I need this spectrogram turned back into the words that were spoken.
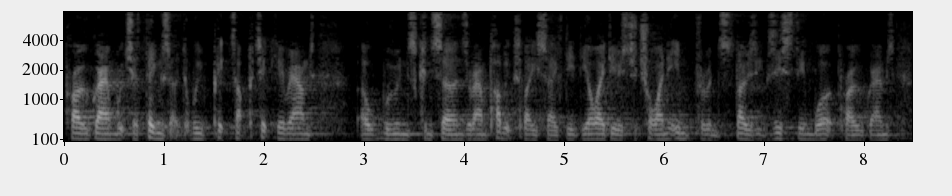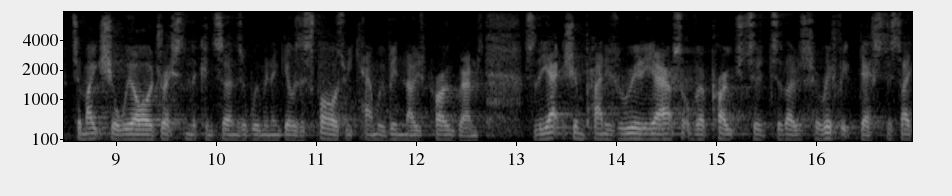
programme, which are things that we've picked up particularly around uh, women's concerns around public space safety, the idea is to try and influence those existing work programmes to make sure we are addressing the concerns of women and girls as far as we can within those programmes. So the action plan is really our sort of approach to, to those horrific deaths to say,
